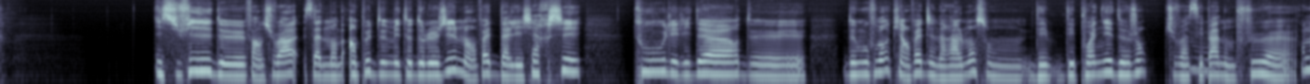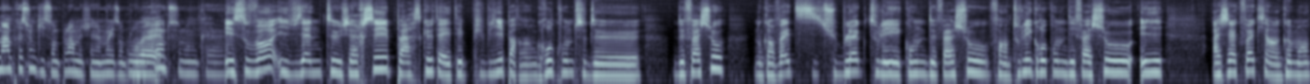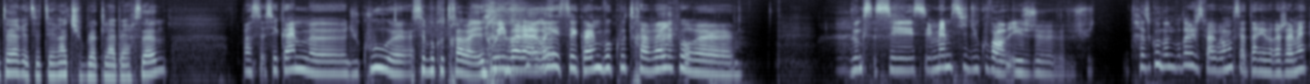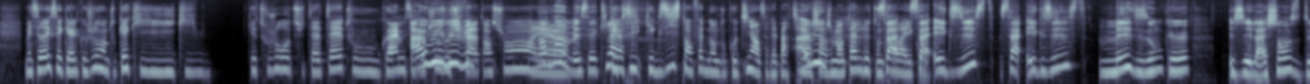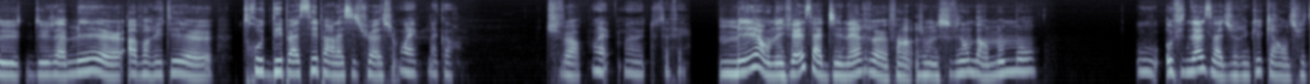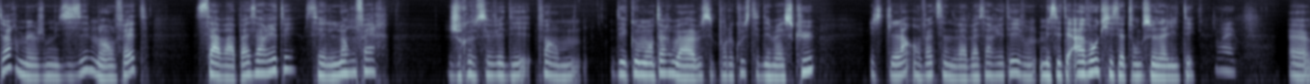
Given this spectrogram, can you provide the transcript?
il suffit de. Enfin, tu vois, ça demande un peu de méthodologie, mais en fait, d'aller chercher tous les leaders de de mouvements qui en fait généralement sont des, des poignées de gens tu vois. C'est mm. pas non plus euh, on a l'impression qu'ils sont pleins mais finalement ils ont plein de comptes donc, euh. et souvent ils viennent te chercher parce que tu as été publié par un gros compte de de fachos. Donc en fait si tu bloques tous les comptes de fachos enfin tous les gros comptes des fachos et à chaque fois qu'il y a un commentaire etc tu bloques la personne. C'est quand même euh, du coup c'est beaucoup de travail. Oui voilà ouais, c'est quand même beaucoup de travail pour donc c'est même si du coup et je, je suis très contente pour toi. J'espère vraiment que ça t'arrivera jamais. Mais c'est vrai que c'est quelque chose, en tout cas, qui, qui, est toujours au-dessus de ta tête ou quand même c'est ah quelque chose où tu fais attention. Non, non, euh, mais c'est clair. Qui, existe en fait dans ton quotidien. Ça fait partie de ah la charge mentale de ton travail. Ça existe, ça existe. Mais disons que j'ai la chance de, de jamais euh, avoir été euh, trop dépassée par la situation. Ouais, d'accord. Tu vois? Ouais, ouais, tout à fait. Mais en effet, ça génère. Enfin, je me souviens d'un moment où, au final, ça a duré que 48 heures, mais je me disais, mais en fait, ça va pas s'arrêter. C'est l'enfer. Je recevais des, enfin, des commentaires, bah, pour le coup, c'était des mascus. Et j'étais là, en fait, ça ne va pas s'arrêter. Mais c'était avant qu'il y ait cette fonctionnalité. Ouais. Euh,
